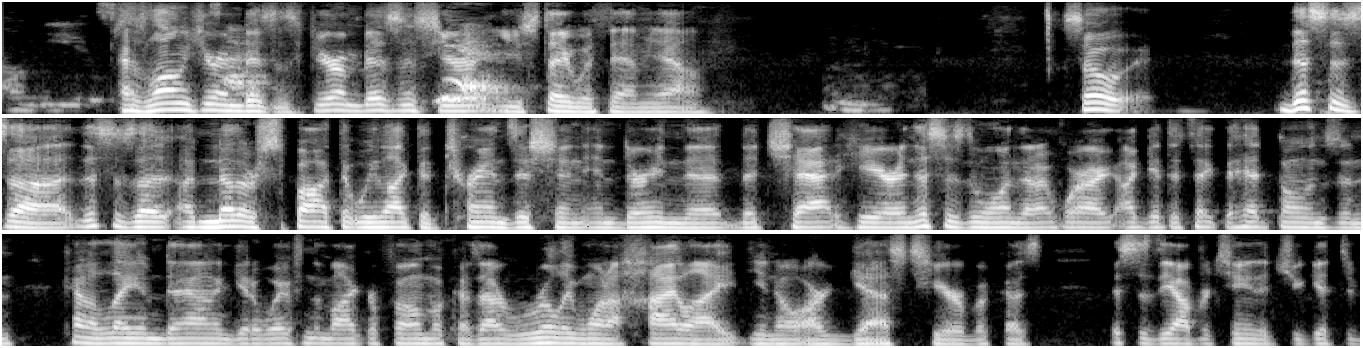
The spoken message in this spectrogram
for a couple. As long as you're in business, if you're in business, you're, Yeah. you stay with them. Yeah. Mm. So this is uh, this is a, another spot that we like to transition in during the the chat here, and this is the one that I, where I, I get to take the headphones and kind of lay them down and get away from the microphone because I really want to highlight you know our guest here because this is the opportunity that you get to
